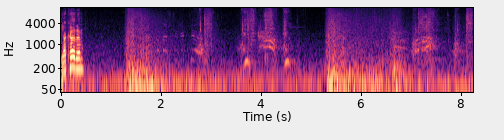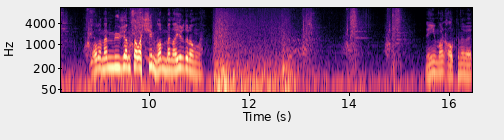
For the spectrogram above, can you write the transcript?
Yakarım. Oğlum ben büyüyeceğim savaşçıyım lan ben hayırdır ama. Neyin var altına ver.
